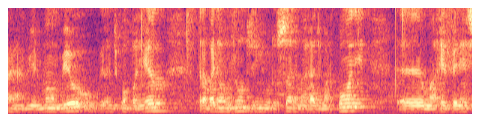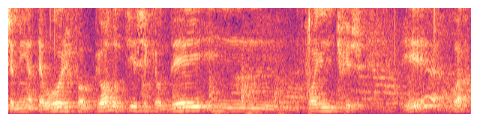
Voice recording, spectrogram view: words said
É. Um irmão meu, grande companheiro, trabalhamos juntos em Uruçânia, na Rádio Marconi, é uma referência minha até hoje. Foi a pior notícia que eu dei e foi difícil. E agora,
